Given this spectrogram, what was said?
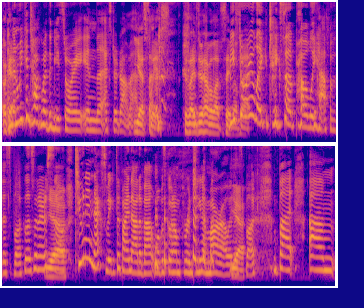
Okay. And then we can talk about the B story in the extra drama. Yes, episode. please. Because I do have a lot to say B story like takes up probably half of this book, listeners. Yeah. So tune in next week to find out about what was going on with Regina Morrow in Yeah. this book. But um,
